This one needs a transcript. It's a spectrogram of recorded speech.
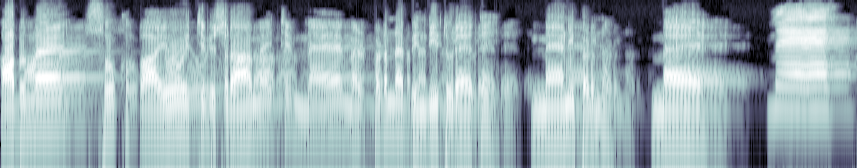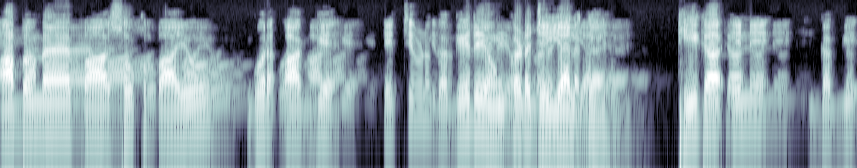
ਅਬ ਮੈਂ ਸੁਖ ਪਾਇਓ ਇੱਥੇ ਵਿਸਰਾਮ ਹੈ ਇੱਥੇ ਮੈਂ ਪੜਨਾ ਬਿੰਦੀ ਤੋਂ ਰਹਿਤ ਹੈ ਮੈਂ ਨਹੀਂ ਪੜਨਾ ਮੈਂ ਮੈਂ ਅਬ ਮੈਂ ਪਾ ਸੁਖ ਪਾਇਓ ਗੁਰ ਆਗੇ ਇੱਥੇ ਹੁਣ ਗੱਗੇ ਦੇ ਔਂਕੜ ਜਈਆ ਲੱਗਾ ਹੈ। ਠੀਕ ਆ ਇਹਨੇ ਗੱਗੇ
